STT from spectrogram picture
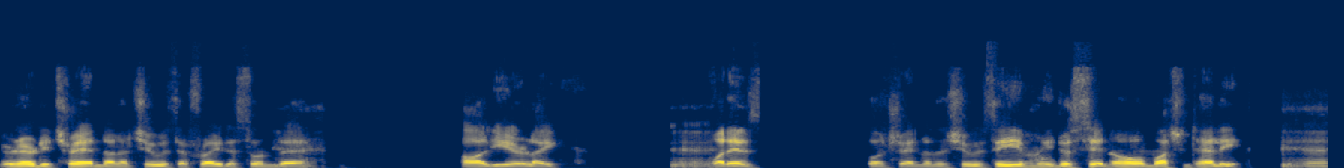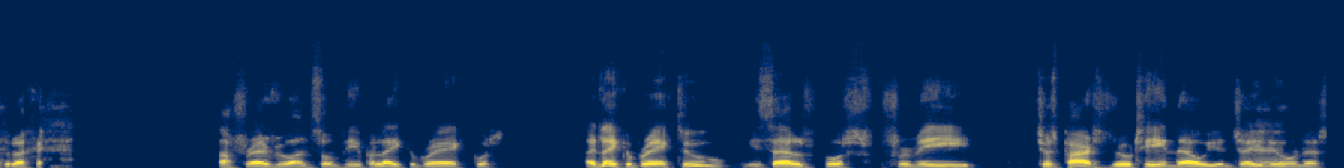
You're nearly training on a Tuesday, Friday, Sunday, all year. Like yeah. what else? Going training on the Tuesday evening, you're just sitting at home watching telly. Yeah. So not for everyone. Some people like a break, but I'd like a break too myself. But for me, just part of the routine now. You enjoy yeah. doing it.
